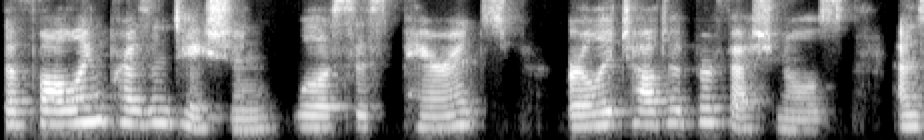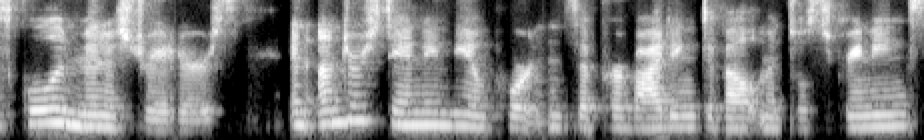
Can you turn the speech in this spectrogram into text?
The following presentation will assist parents, early childhood professionals, and school administrators in understanding the importance of providing developmental screenings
